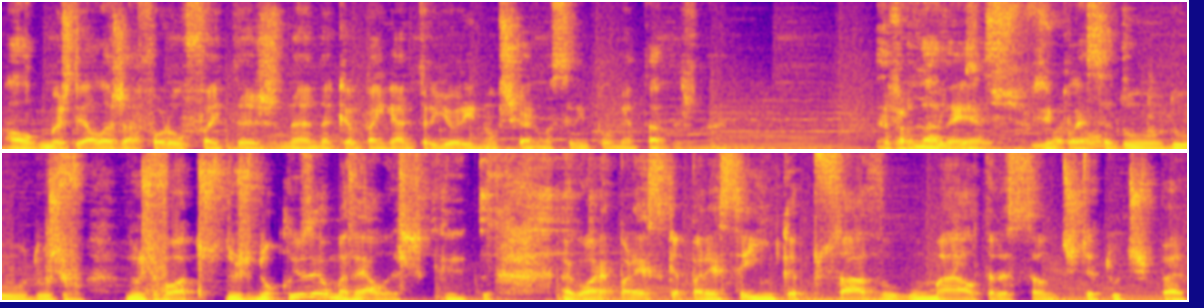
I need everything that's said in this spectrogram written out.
algumas delas já foram feitas na, na campanha anterior e não chegaram a ser implementadas, não é? A verdade é essa. Por exemplo, essa do, do, dos nos votos dos núcleos é uma delas. Que, que, agora parece que aparece aí encapuçado uma alteração de estatutos para,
